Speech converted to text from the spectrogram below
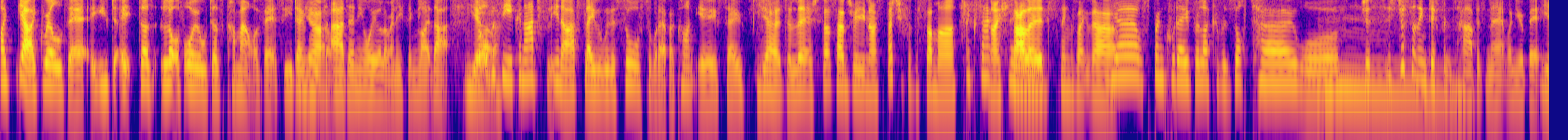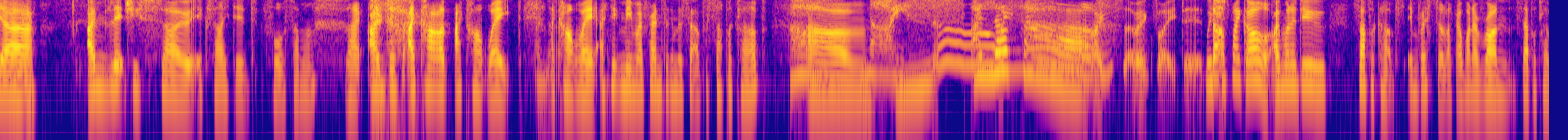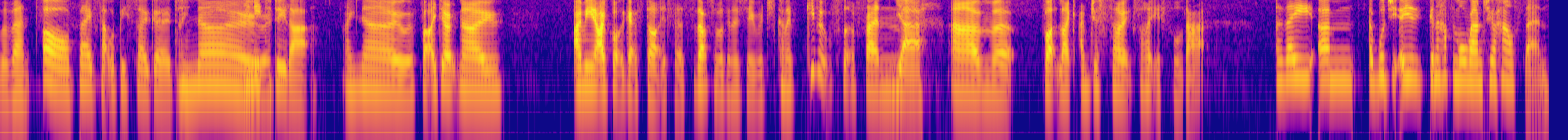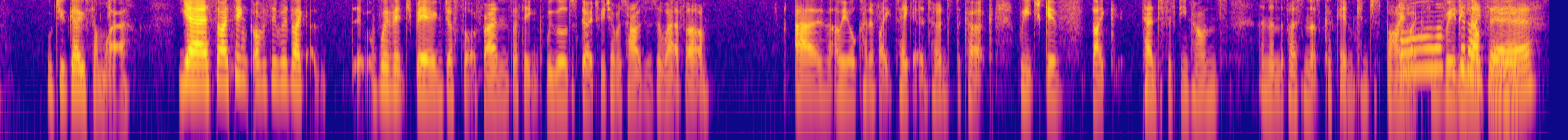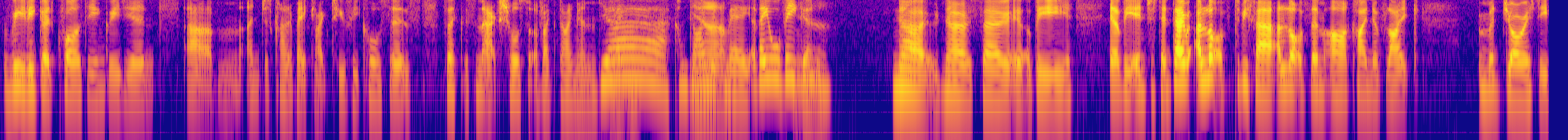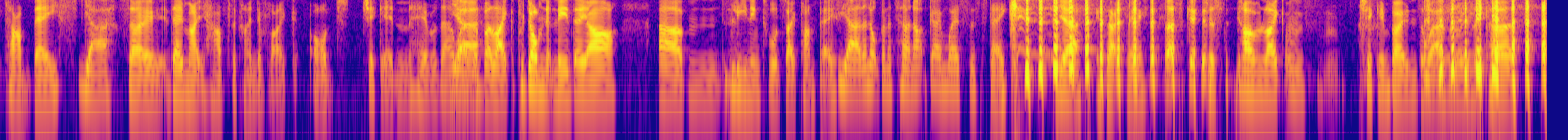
I yeah, I grilled it. You, d- it does a lot of oil does come out of it, so you don't Yeah. need to add any oil or anything like that. Yeah. But obviously, you can add, you know, add flavour with a sauce or whatever, can't you? So yeah, delish. That sounds really nice, especially for the summer. exactly, Nice salads, things like that. Yeah, or sprinkled over like a risotto, or just it's just something different to hmm. have, isn't it? When you're a bit, you Yeah. know- I'm literally so excited for summer. Like I'm just I can't I can't wait. I. I can't wait. I think me and my friends are going to set up a supper club. Um nice. I love know. that. I'm so excited. We That's should- my goal. I want to do supper clubs in Bristol. Like I want to run supper club events. Oh, babes, that would be so good. I know. You need to do that. I know, but I don't know. I mean, I've got to get started first. So that's what we're going to do. We're just kind of keep it sort of friends. Yeah. Um, but like, I'm just so excited for that. Are they? Um. uh, Would you? Are you going to have them all round to your house then? Would you go somewhere? Yeah. So I think obviously with like, with it being just sort of friends, I think we will just go to each other's houses or whatever. Um, and we all kind of like take it in turns to cook. We each give like ten to fifteen pounds, and then the person that's cooking can just buy like oh, some really lovely. idea. really good quality ingredients um and just kind of make like two three courses it's like it's an actual sort of like dining thing Yeah, come dine Yeah. with me. Are they all vegan? No no so it'll be it'll be interesting though a lot of to be fair a lot of them are kind of like majority plant-based Yeah. so they might have the kind of like odd chicken here or there Yeah. whatever but like predominantly they are um leaning towards like plant-based Yeah, they're not going to turn up going, "Where's the steak?" yeah exactly that's good. just come like with chicken bones or whatever in the purse.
